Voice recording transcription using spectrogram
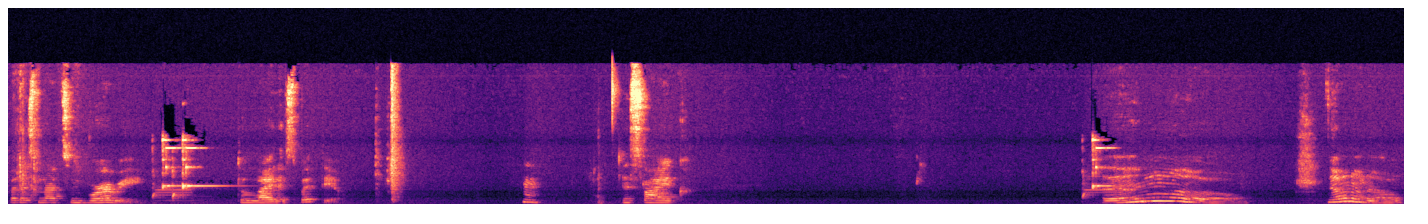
But it's not to worry. The light is with you. Hmm. It's like, oh, no, no, no.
